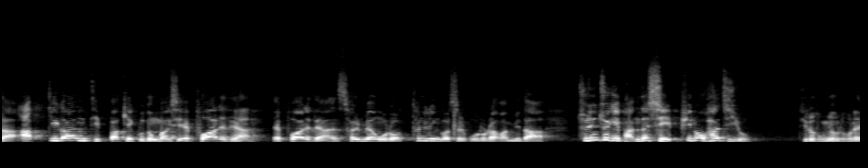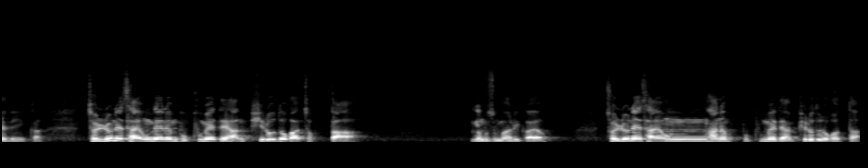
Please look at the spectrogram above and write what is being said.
자, 앞기관 뒷바퀴 구동 방식 FR에 대한 FR에 대한 설명으로 틀린 것을 고르라고 합니다. 추진축이 반드시 필요하지요. 뒤로 동력을 보내야 되니까. 전륜에 사용되는 부품에 대한 피로도가 적다. 이게 무슨 말일까요? 전륜에 사용하는 부품에 대한 피로도가 적다.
